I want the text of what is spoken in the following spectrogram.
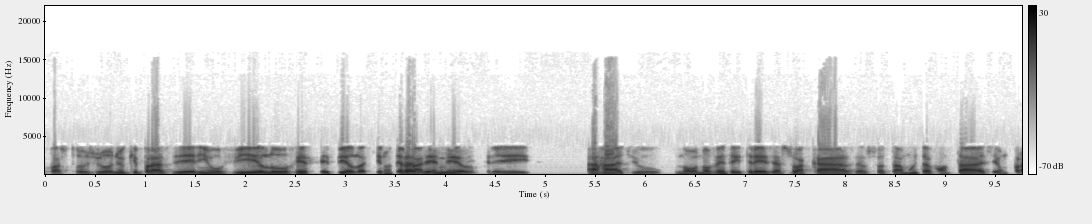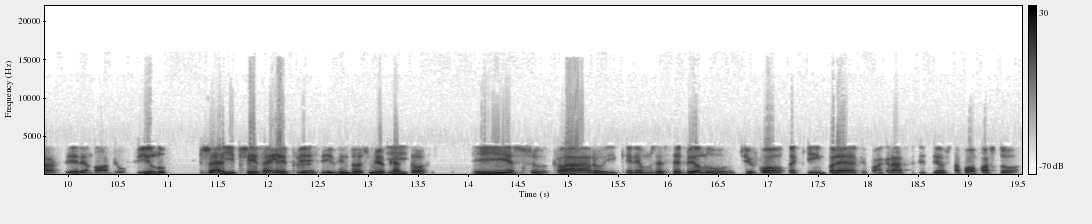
Pastor Júnior, que prazer em ouvi-lo, recebê-lo aqui no debate prazer 93. Meu. A Rádio 93 é a sua casa, o senhor está muito à vontade, é um prazer enorme ouvi-lo. Já e estive perceber... aí, inclusive, em 2014. E, isso, claro, e queremos recebê-lo de volta aqui em breve, com a graça de Deus, tá bom, pastor?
